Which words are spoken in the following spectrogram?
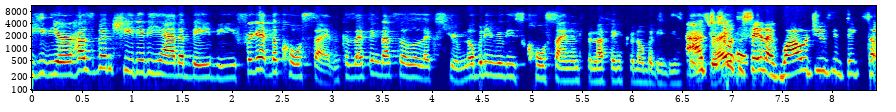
your husband cheated, he had a baby. Forget the co-sign because I think that's a little extreme. Nobody really is co-signing for nothing for nobody these days. I just right? want to say, like, why would you even think so?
